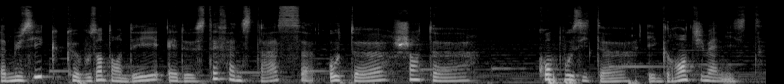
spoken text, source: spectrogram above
La musique que vous entendez est de Stéphane Stas, auteur, chanteur, compositeur et grand humaniste.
